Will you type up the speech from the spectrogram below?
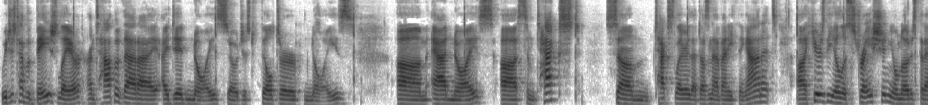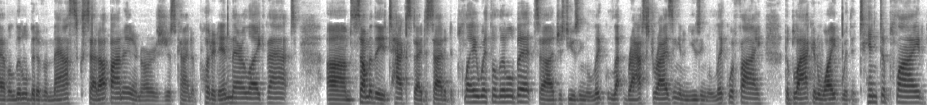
We just have a beige layer. On top of that, I, I did noise, so just filter noise, um, add noise, uh, some text, some text layer that doesn't have anything on it. Uh, here's the illustration. You'll notice that I have a little bit of a mask set up on it in order to just kind of put it in there like that. Um, some of the text I decided to play with a little bit, uh, just using the rasterizing and using the liquify, the black and white with a tint applied.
